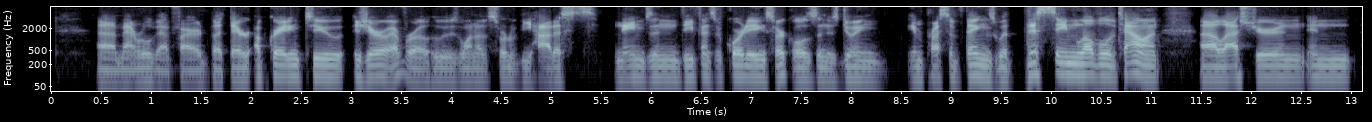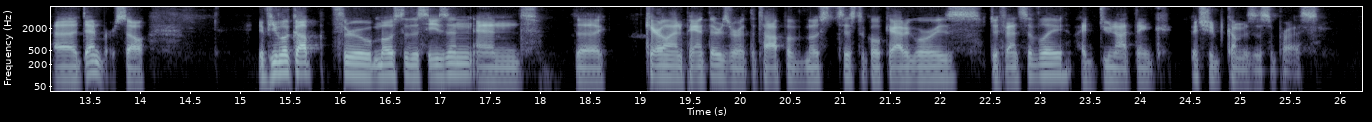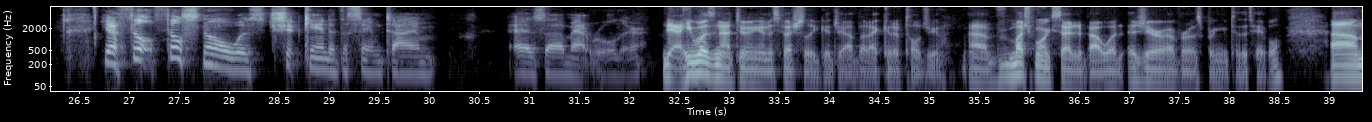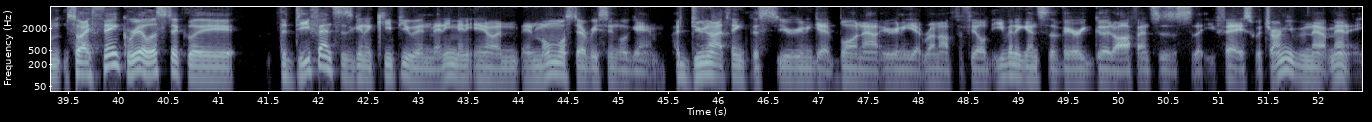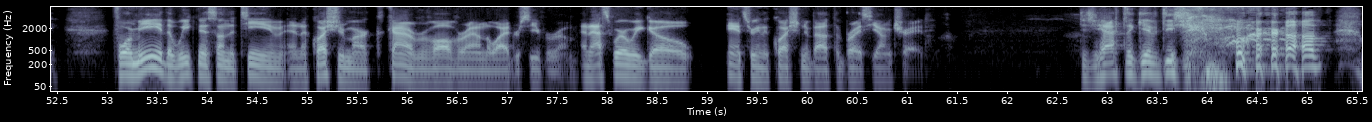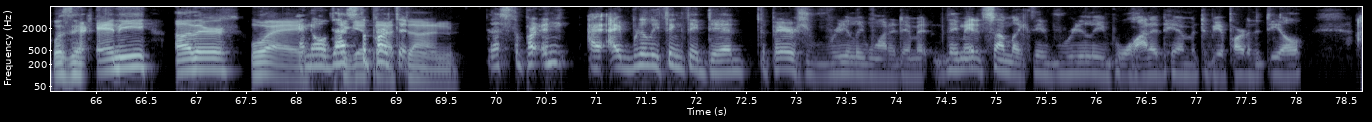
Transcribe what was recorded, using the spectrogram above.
uh, Matt Rhule got fired. But they're upgrading to Ejiro Evero, who is one of sort of the hottest names in defensive coordinating circles and is doing impressive things with this same level of talent uh, last year in in uh, Denver. So if you look up through most of the season and the Carolina Panthers are at the top of most statistical categories defensively. I do not think it should come as a surprise. Yeah, Phil Phil Snow was shit canned at the same time, as uh, Matt Rhule there. Yeah, he was not doing an especially good job, but I could have told you. Uh, much more excited about what Ejiro Evero is bringing to the table. Um, so I think realistically, the defense is going to keep you in many, many, you know, in, in almost every single game. I do not think this you're going to get blown out. You're going to get run off the field, even against the very good offenses that you face, which aren't even that many. For me, the weakness on the team and the question mark kind of revolve around the wide receiver room. And that's where we go answering the question about the Bryce Young trade. Did you have to give DJ Moore up? Was there any other way? I know that's the part that that done. That's the part, and I, I really think they did. The Bears really wanted him. It they made it sound like they really wanted him to be a part of the deal.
